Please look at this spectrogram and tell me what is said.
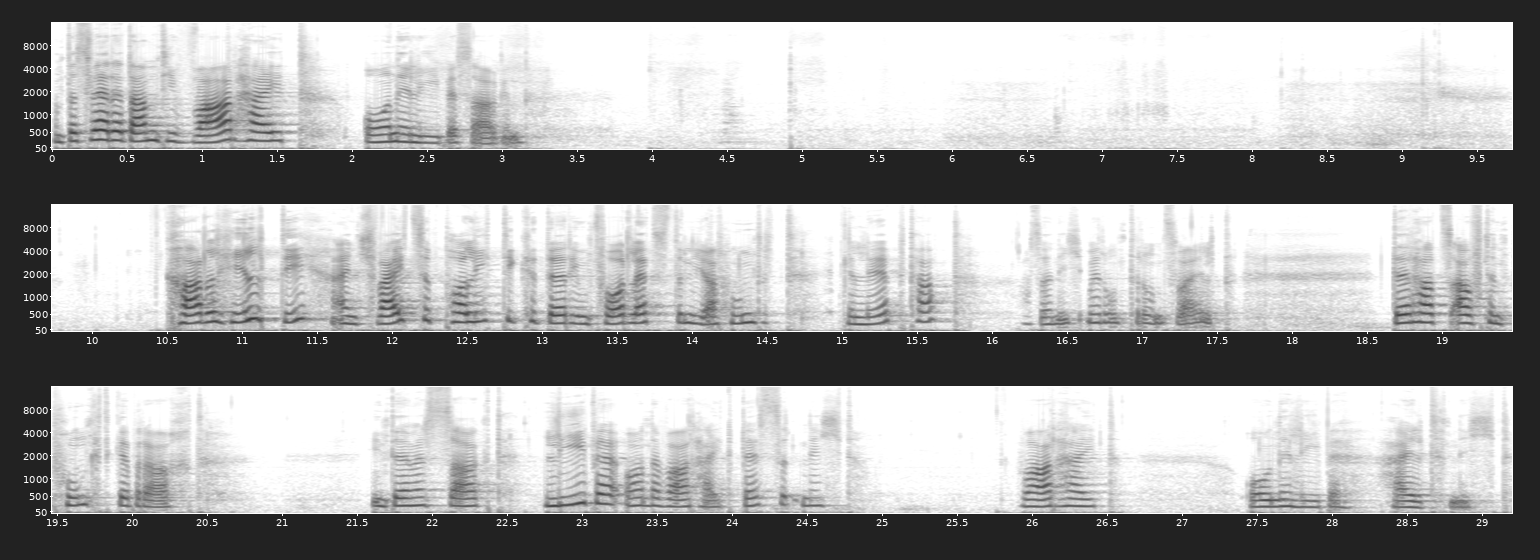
Und das wäre dann die Wahrheit ohne Liebe sagen. Karl Hilti, ein Schweizer Politiker, der im vorletzten Jahrhundert gelebt hat, also nicht mehr unter uns weilt, der hat es auf den Punkt gebracht, indem er sagt, Liebe ohne Wahrheit bessert nicht, Wahrheit ohne Liebe heilt nicht.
